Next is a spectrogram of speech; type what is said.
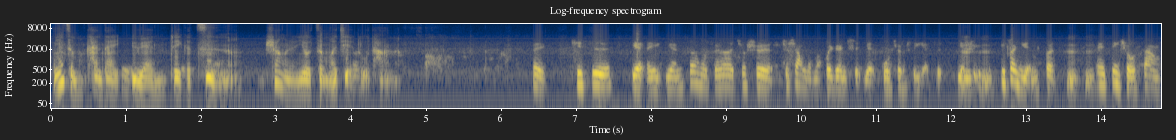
你怎么看待“缘”这个字呢？上人又怎么解读它呢？对。其实缘缘分，我觉得就是就像我们会认识缘，我觉得是也是也是一一份缘分。嗯嗯。因为地球上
